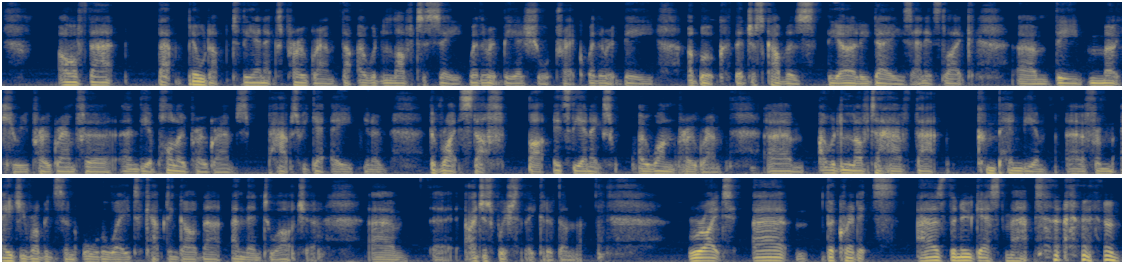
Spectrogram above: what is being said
of that that build up to the NX program that I would love to see, whether it be a short trek, whether it be a book that just covers the early days and it's like um, the Mercury program for and the Apollo programs. Perhaps we get a you know the right stuff, but it's the NX01 program. Um, I would love to have that compendium uh, from A.G. Robinson all the way to Captain Gardner and then to Archer. Um, uh, I just wish that they could have done that. Right, uh, the credits. As the new guest, Matt, uh,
